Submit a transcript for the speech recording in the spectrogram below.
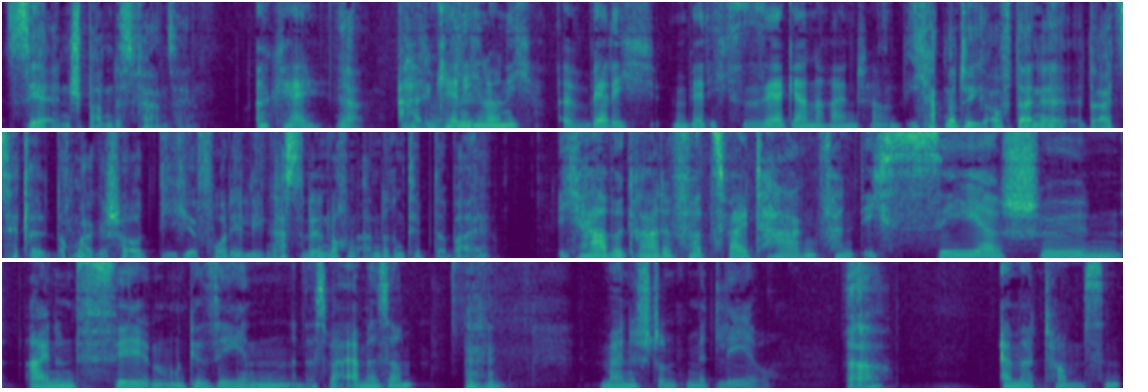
Sehr entspannendes Fernsehen. Okay. Ja. Kenne ich noch nicht, äh, werde ich, werd ich sehr gerne reinschauen. Ich habe natürlich auf deine drei Zettel nochmal geschaut, die hier vor dir liegen. Hast du denn noch einen anderen Tipp dabei? Ich habe gerade vor zwei Tagen, fand ich sehr schön, einen Film gesehen. Das war Amazon. Mhm. Meine Stunden mit Leo. Ah. Emma Thompson.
